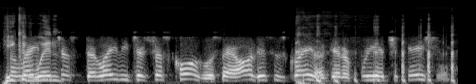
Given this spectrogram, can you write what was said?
He the could lady win. Just the lady just just called. Was say, "Oh, this is great. I'll get a free education."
